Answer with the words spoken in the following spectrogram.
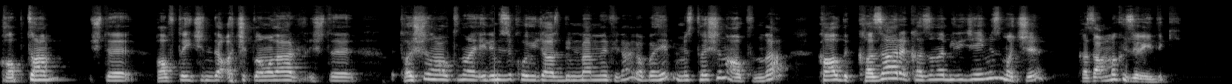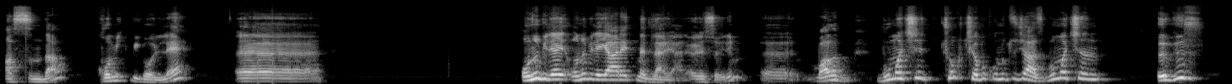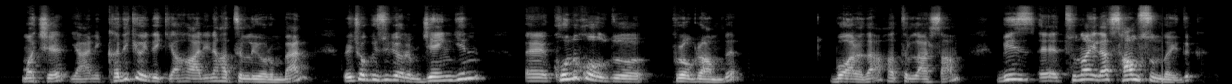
Kaptan işte hafta içinde açıklamalar işte taşın altına elimizi koyacağız bilmem ne filan. Ya hepimiz taşın altında kaldık. Kazara kazanabileceğimiz maçı kazanmak üzereydik aslında. Komik bir golle. Ee, onu bile onu bile yar etmediler yani öyle söyleyeyim. Ee, vallahi bu maçı çok çabuk unutacağız. Bu maçın öbür maçı yani Kadıköy'deki halini hatırlıyorum ben ve çok üzülüyorum. Ceng'in e, konuk olduğu programdı. Bu arada hatırlarsan biz e, Tuna ile Samsun'daydık.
